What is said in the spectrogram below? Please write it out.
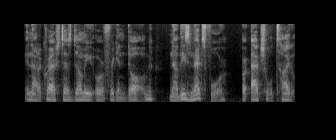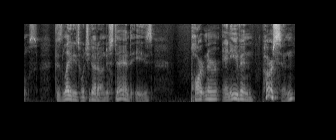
and not a crash test dummy or a friggin' dog. Now, these next four are actual titles. Because, ladies, what you got to understand is partner and even person,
